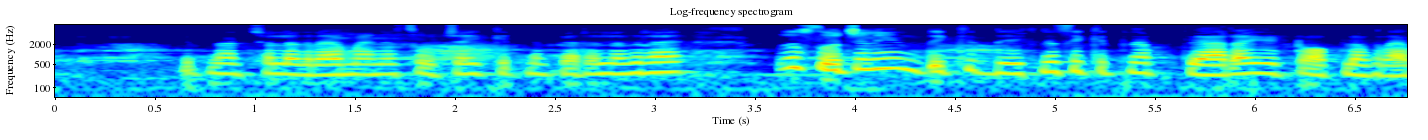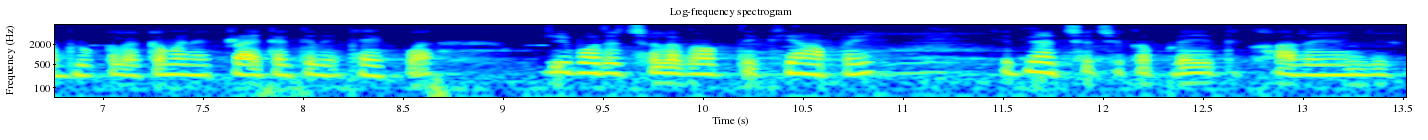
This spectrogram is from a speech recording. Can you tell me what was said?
कितना अच्छा लग रहा है, मैंने सोचा है कितना प्यारा लग रहा है. मतलब तो सोचा नहीं देखिए देखने से कितना प्यारा ये टॉप लग रहा है ब्लू कलर का मैंने ट्राई करके देखा एक बार. मुझे बहुत अच्छा लगा, आप देखिए यहाँ पे. कितने अच्छे अच्छे कपड़े दिखा रहे हैं ये.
